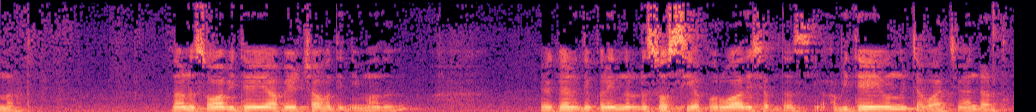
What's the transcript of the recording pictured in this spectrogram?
എന്നർത്ഥം. അതാണ് സ്വാവിധേയ അപേക്ഷ അവധി നിയമം അത് വ്യാഖ്യാനത്തിൽ പറയുന്നുണ്ട് സ്വസ്യ പൂർവാദി ശബ്ദസ്യ അവിധേയം എന്ന് വെച്ചാൽ വാച്യന്റെ അർത്ഥം.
